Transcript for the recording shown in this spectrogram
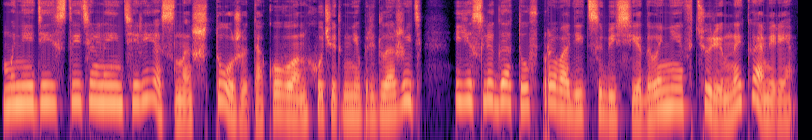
Мне действительно интересно, что же такого он хочет мне предложить, если готов проводить собеседование в тюремной камере.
